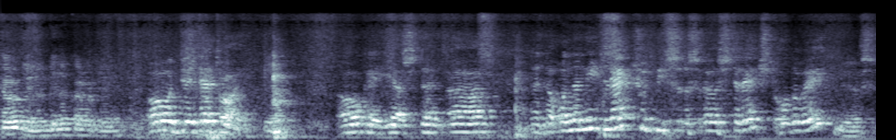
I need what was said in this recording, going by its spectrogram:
curved little, be the curved. Oh, the, that one. Yeah. Okay, yes, then, uh, the underneath leg should be uh, stretched all the way. Yes.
